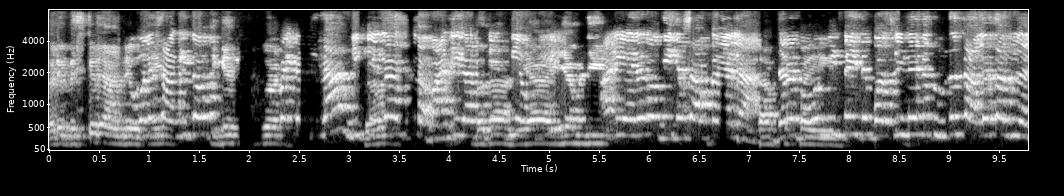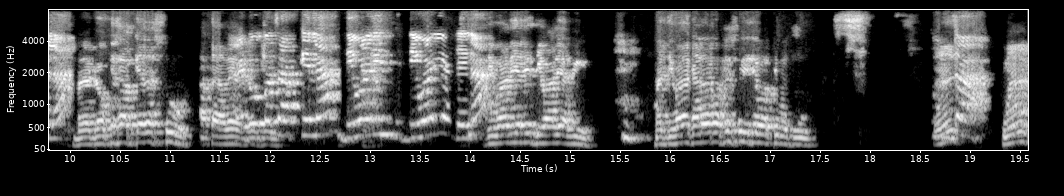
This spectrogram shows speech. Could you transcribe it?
घरी बिस्किट आणली होती. केलं डोके साफ केलास तू? आता डोकं साफ केला. दिवाळी दिवाळी आली ना? दिवाळी आली दिवाळी आली. मग दिवाळी घालायला बसेल तू इथे वरती बसून. तुमचा? मग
